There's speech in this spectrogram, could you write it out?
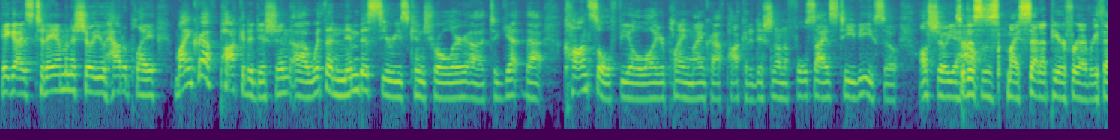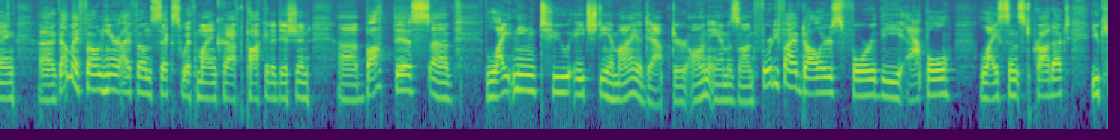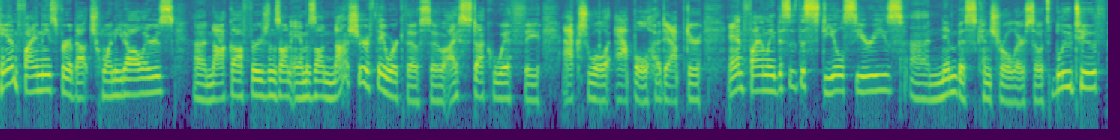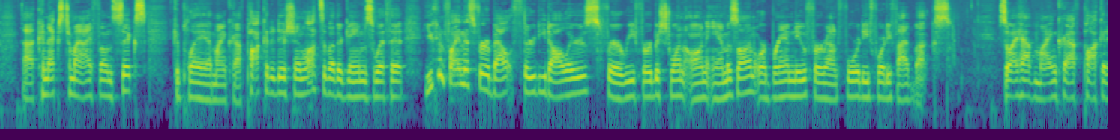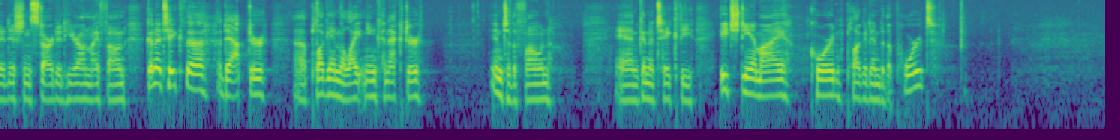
Hey guys, today I'm going to show you how to play Minecraft Pocket Edition uh, with a Nimbus series controller uh, to get that console feel while you're playing Minecraft Pocket Edition on a full-size TV. So I'll show you so how. So this is my setup here for everything. Uh, got my phone here, iPhone 6 with Minecraft Pocket Edition. Uh, bought this uh, Lightning to HDMI adapter on Amazon. $45 for the Apple licensed product. You can find these for about $20, uh, knockoff versions on Amazon. Not sure if they work though, so I stuck with the actual Apple adapter. And finally, this is the SteelSeries uh, Nimbus controller. So it's Bluetooth, uh, connects to my iPhone 6, could play a Minecraft Pocket Edition, lots of other games with it. You can find this for about $30 for a refurbished one on Amazon or brand new for around 40, 45 bucks. So I have Minecraft Pocket Edition started here on my phone. Gonna take the adapter, uh, plug in the lightning connector into the phone, and gonna take the HDMI cord, plug it into the port,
